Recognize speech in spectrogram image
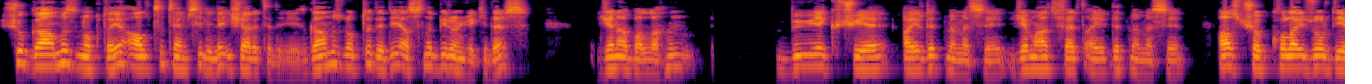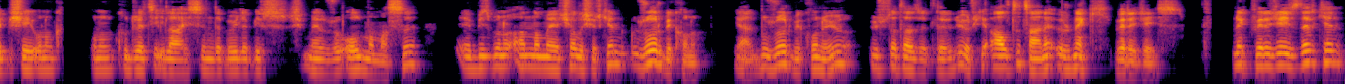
Şu gamız noktayı altı temsil ile işaret edeceğiz. Gamız nokta dediği aslında bir önceki ders. Cenab-ı Allah'ın büyüye küçüğe ayırt etmemesi, cemaat fert ayırt etmemesi, az çok kolay zor diye bir şey onun onun kudreti ilahisinde böyle bir mevzu olmaması e, biz bunu anlamaya çalışırken zor bir konu. Yani bu zor bir konuyu Üstad Hazretleri diyor ki 6 tane örnek vereceğiz. Örnek vereceğiz derken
